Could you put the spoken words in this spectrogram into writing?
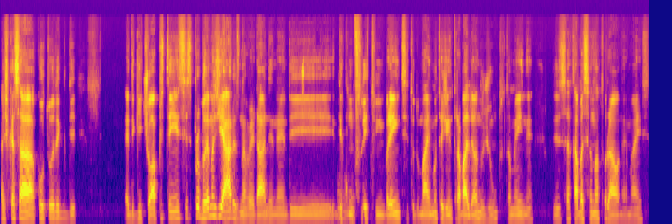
acho que essa cultura de, é de GitOps tem esses problemas diários, na verdade, né? De, de uhum. conflito em Brent e tudo mais, muita gente trabalhando junto também, né? Isso acaba sendo natural, né? Mas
